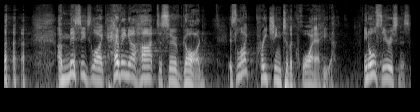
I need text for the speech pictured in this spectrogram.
A message like having a heart to serve God is like preaching to the choir here. In all seriousness,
